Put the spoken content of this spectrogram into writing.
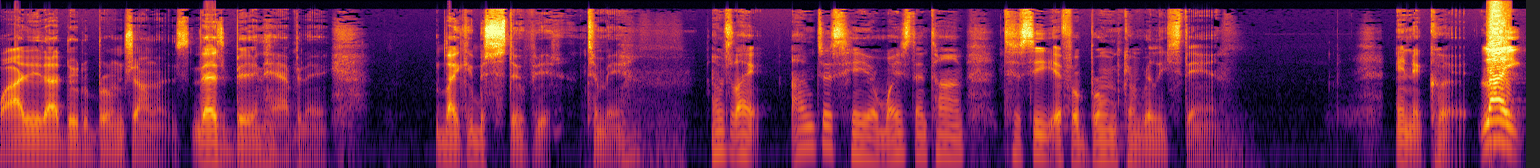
Why did I do the broom challenge? That's been happening. Like it was stupid to me. I was like, I'm just here wasting time to see if a broom can really stand and it could. Like,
